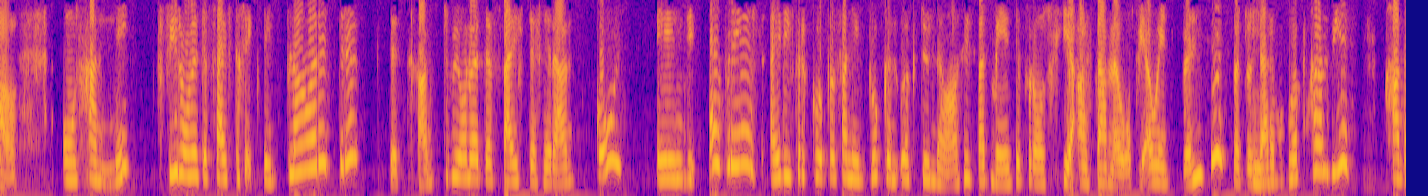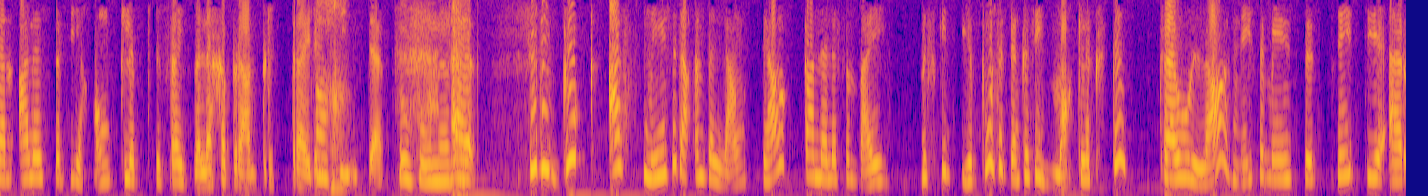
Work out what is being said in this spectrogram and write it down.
al. Ons gaan net 450 eksemplare druk. Dit gaan R250 kos en die opbrengs uit die verkope van die boek en ook donasies wat mense vir ons gee as dan nou op die ou end wins is wat ons mm. daarom hoop gaan wees gaan dan alles vir die hangklip se vrywillige brandbestrydingdienste. Hoe wonderlik. Uh, so die boek as mense daarin belangstel, kan hulle vir my miskien e-pos, ek dink is die maklikste. Troula, nie vir mense C T R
